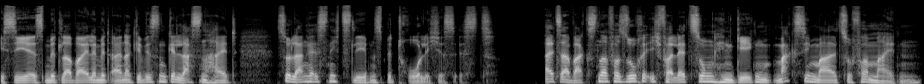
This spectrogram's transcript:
Ich sehe es mittlerweile mit einer gewissen Gelassenheit, solange es nichts lebensbedrohliches ist. Als Erwachsener versuche ich Verletzungen hingegen maximal zu vermeiden.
